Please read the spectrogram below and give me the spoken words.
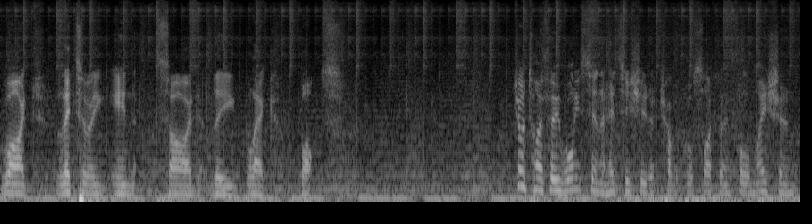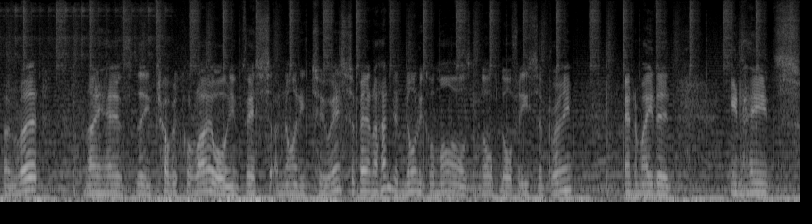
white lettering inside the black box. Joint Typhoon Warning Centre has issued a tropical cyclone formation alert. They have the tropical low or Invest 92S about 100 nautical miles north northeast of Broome. Animated enhanced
